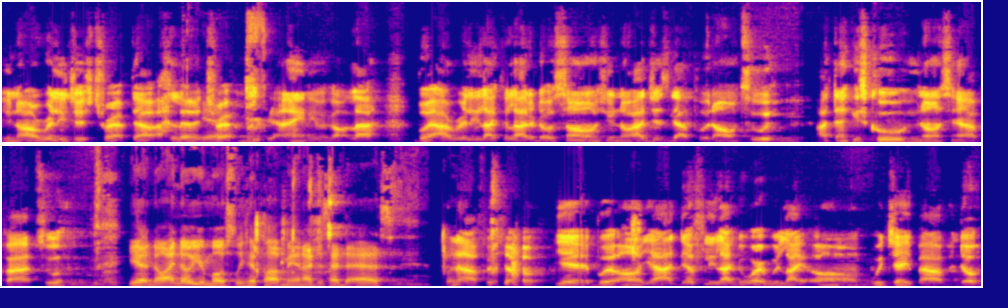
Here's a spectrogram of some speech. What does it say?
You know, I'm really just trapped out. I love yeah. trap music. I ain't even gonna lie. But I really like a lot of those songs. You know, I just got put on to it. I think it's cool. You know what I'm saying? I vibe to it. Yeah, no, I know you're mostly hip hop, man. I just had to ask. But, nah, for sure. Yeah, but um, yeah, I definitely like to work with like um with J Balvin though.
